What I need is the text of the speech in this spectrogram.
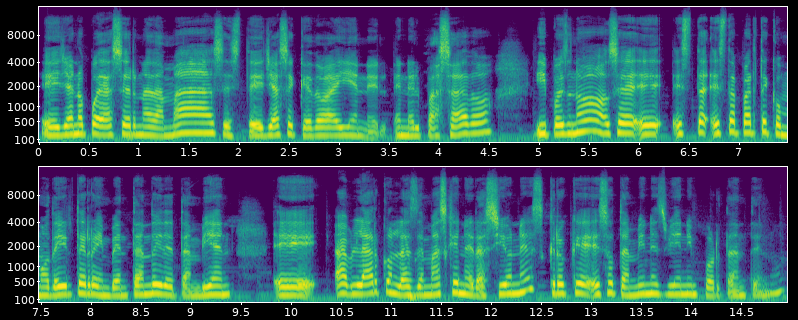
eh, ya no puede hacer nada más, este, ya se quedó ahí en el, en el pasado. Y pues no, o sea, esta, esta parte como de irte reinventando y de también hablar con las demás generaciones, creo que eso también es bien importante, ¿no?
